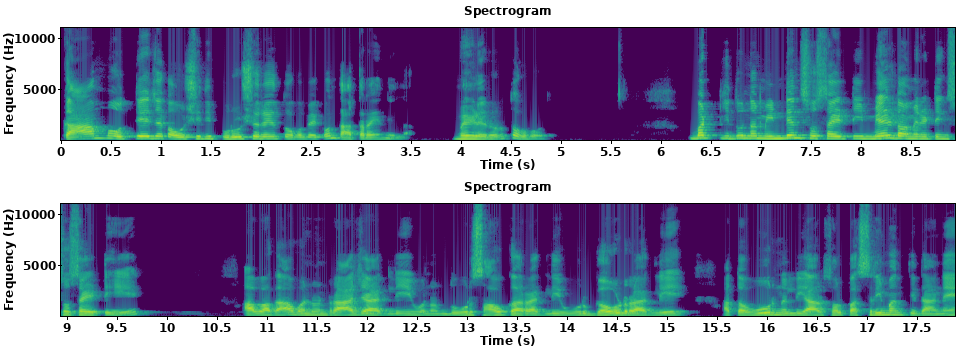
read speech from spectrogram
ಕಾಮ ಉತ್ತೇಜಕ ಔಷಧಿ ಪುರುಷರೇ ತಗೋಬೇಕು ಅಂತ ಆ ಥರ ಏನಿಲ್ಲ. ಮಹಿಳೆಯರು ತಗೋಬಹುದು ಬಟ್ ಇದು ನಮ್ಮ Indian society male dominating society ಆವಾಗ ಒಂದೊಂದು ರಾಜ ಆಗಲಿ, ಒಂದೊಂದು ಊರು ಸಾಹುಕಾರ ಆಗಲಿ, ಊರು ಗೌಡ್ರಾಗಲಿ, ಅಥವಾ ಊರಿನಲ್ಲಿ ಯಾರು ಸ್ವಲ್ಪ ಶ್ರೀಮಂತ ಇದ್ದಾನೆ,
